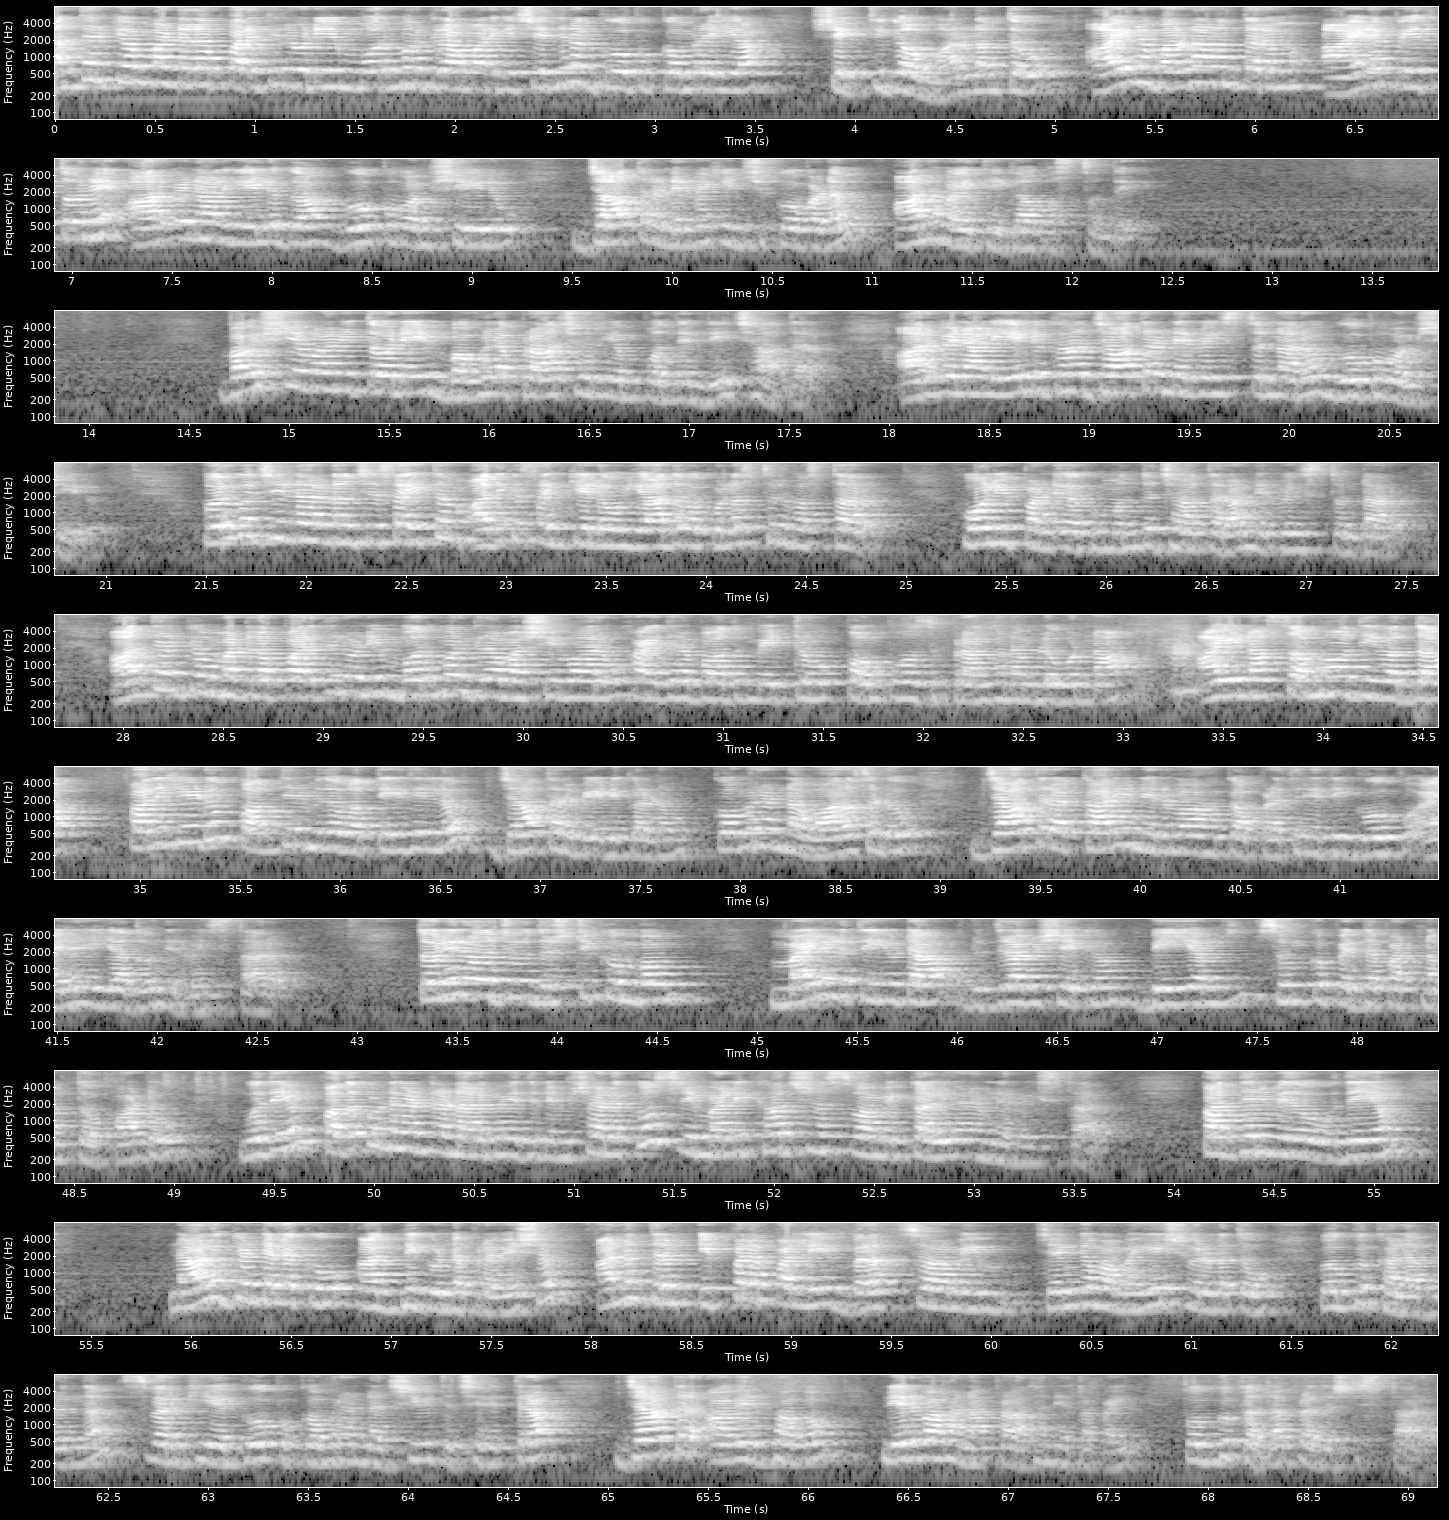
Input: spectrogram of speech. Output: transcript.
అంతర్గం మండల పరిధిలోని మొర్మర్ గ్రామానికి చెందిన గోపు కొమరయ్య శక్తిగా మారడంతో ఆయన మరణానంతరం ఆయన పేరుతోనే అరవై నాలుగేళ్ళుగా గోపు వంశీయులు జాతర నిర్వహించుకోవడం ఆనవాయితీగా వస్తుంది. భవిష్యవాణితోనే బహుళ ప్రాచుర్యం పొందింది జాతర. అరవై నాలుగేళ్ళుగా జాతర నిర్వహిస్తున్నారు గోపు వంశీయులు. పొరుగు జిల్లాల నుంచి సైతం అధిక సంఖ్యలో యాదవ కులస్తులు వస్తారు. హోలీ పండుగకు ముందు జాతర నిర్వహిస్తుంటారు. అంతర్గం మండల పరిధిలోని మొర్మర్ గ్రామ శివారు హైదరాబాద్ మెట్రో పంప్ హౌస్ ప్రాంగణంలో ఉన్న ఆయన సమాధి వద్ద పదిహేడు పద్దెనిమిదవ తేదీల్లో జాతర వేడుకలను కొమరన్న వారసుడు జాతర కార్యనిర్వాహక ప్రతినిధి గోపు ఐలయ్య యాదవ్ నిర్వహిస్తారు. తొలి రోజు దృష్టి కుంభం మైలలు తీయుట రుద్రాభిషేకం బియ్యం సుంకు పెద్దపట్నంతో పాటు ఉదయం పదకొండు గంటల నలభై ఐదు నిమిషాలకు శ్రీ మల్లికార్జున స్వామి కళ్యాణం నిర్వహిస్తారు. పద్దెనిమిదవ ఉదయం నాలుగు గంటలకు అగ్నిగుండ ప్రవేశం. అనంతరం ఇప్పలపల్లి భరత్స్వామి జంగమ మహేశ్వరులతో ఒగ్గు కళా బృందం స్వర్గీయ గోపు కొమరన్న జీవిత చరిత్ర జాతర ఆవిర్భావం నిర్వహణ ప్రాధాన్యతపై ఒగ్గు కథ ప్రదర్శిస్తారు.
